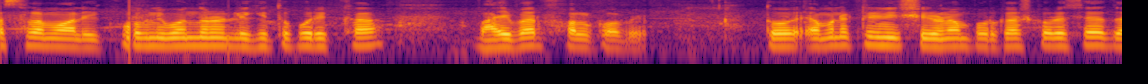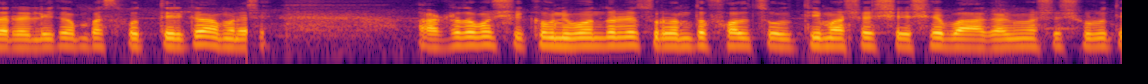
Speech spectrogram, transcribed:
আসসালামু আলাইকুম। নিবন্ধনের লিখিত পরীক্ষা ভাইবার ফল কবে? তো এমন একটি শিরোনাম প্রকাশ করেছে দ্য রেলি ক্যাম্পাস পত্রিকা। আমরা আঠারোতম শিক্ষক নিবন্ধনের চূড়ান্ত ফল চলতি মাসের শেষে বা আগামী মাসের শুরুতে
